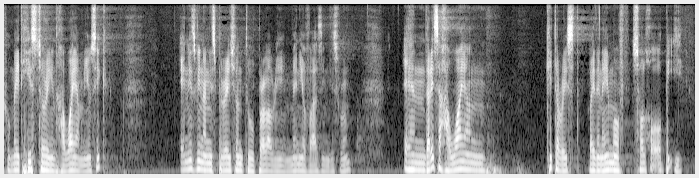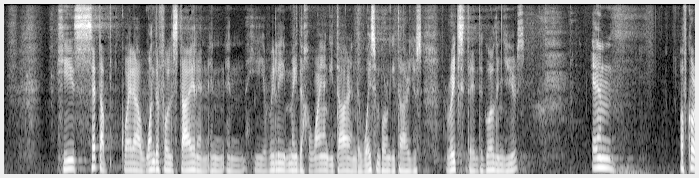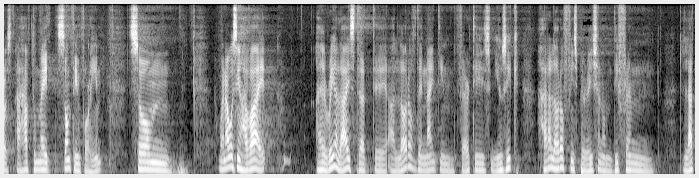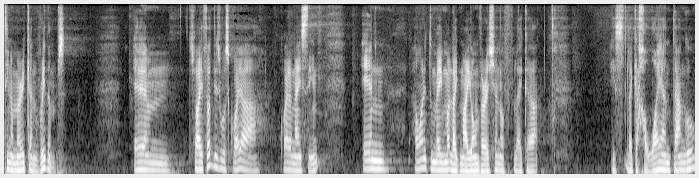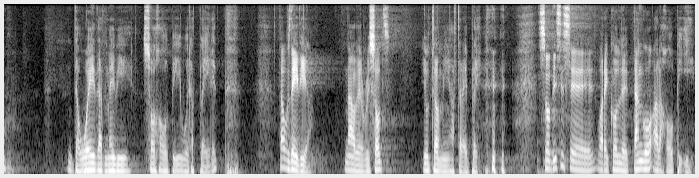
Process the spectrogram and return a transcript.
who made history in Hawaiian music, and he's been an inspiration to probably many of us in this room. And there is a Hawaiian guitarist by the name of Sol Ho'opi'i. He set up quite a wonderful style, and, and, and he really made the Hawaiian guitar and the Weissenborn guitar just reach the, the golden years. And of course, I have to make something for him. So um, when I was in Hawaii, I realized that a lot of the 1930s music had a lot of inspiration on different Latin American rhythms. Um, so I thought this was quite a quite a nice thing, and I wanted to make my, like my own version of like a it's like a Hawaiian tango the way that maybe Sol Ho'opi'i would have played it. that was the idea. Now the results, you'll tell me after I play. so this is uh, what I call the tango a la Ho'opi'i.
